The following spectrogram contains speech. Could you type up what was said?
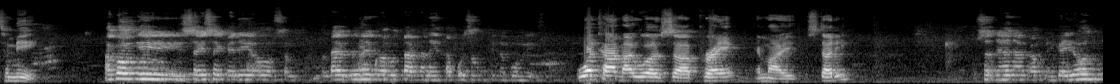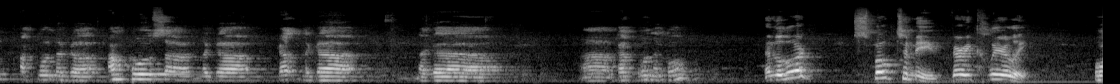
to me. Ako gi-say-say kaniyo sa dunay mga butang na sa akong kinabuhi. One time I was uh, praying in my study, Usa niya na kami gayon, ako naga-ampo sa naga naga naga katon ako. and the Lord spoke to me very clearly. O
